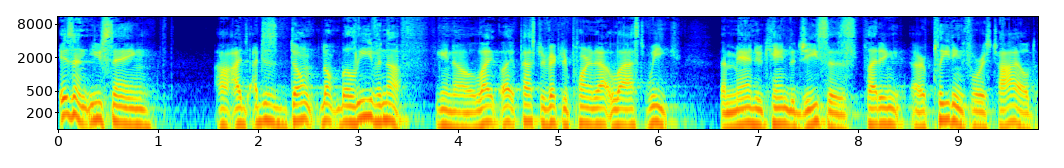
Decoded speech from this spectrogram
isn't you saying, oh, I, I, just don't, don't believe enough. You know, like, like Pastor Victor pointed out last week, the man who came to Jesus pleading, or pleading for his child,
